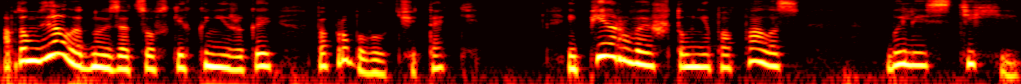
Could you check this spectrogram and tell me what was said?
а потом взял одну из отцовских книжек и попробовал читать. И первое, что мне попалось, были стихи.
